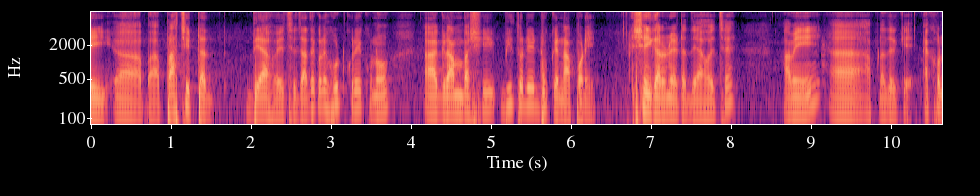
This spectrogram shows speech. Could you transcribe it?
এই প্রাচীরটা দেয়া হয়েছে। যাতে করে হুট করে কোনো গ্রামবাসী ভিতরে ঢুকে না পড়ে। সেই কারণে এটা দেয়া হয়েছে। আমি আপনাদেরকে এখন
